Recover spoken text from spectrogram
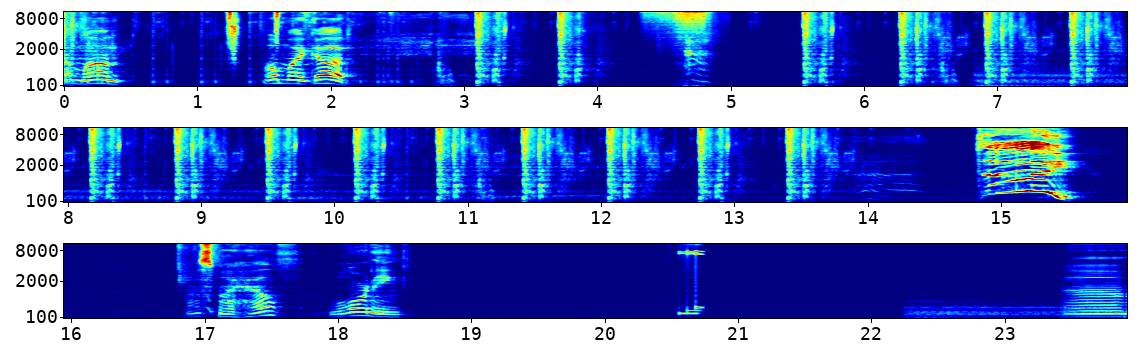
Come on. Oh my god. Die! That's my health. Warning. Uh,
